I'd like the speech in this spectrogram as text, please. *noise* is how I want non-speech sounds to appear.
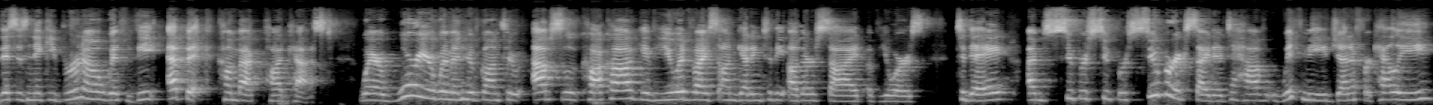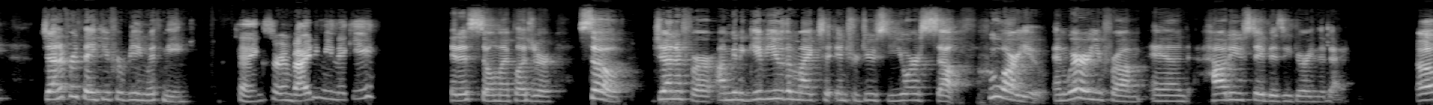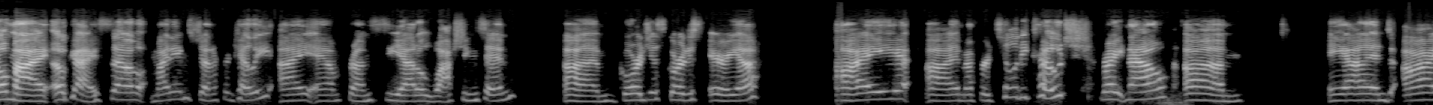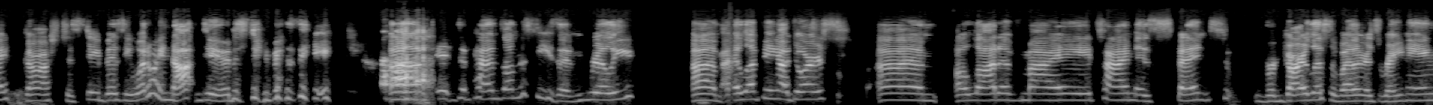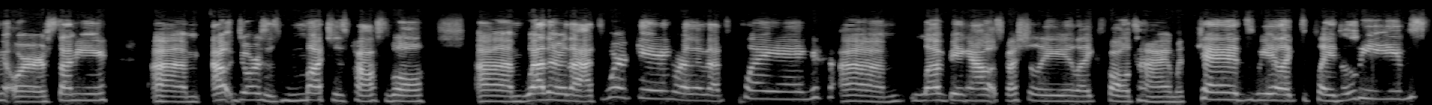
This is Nikki Bruno with the Epic Comeback Podcast, where warrior women who've gone through absolute caca give you advice on getting to the other side of yours. Today, I'm super, super, super excited to have with me Jennifer Kelly. Jennifer, thank you for being with me. Thanks for inviting me, Nikki. It is so my pleasure. So, Jennifer, I'm going to give you the mic to introduce yourself. Who are you and where are you from and how do you stay busy during the day? Oh my. Okay. So my name is Jennifer Kelly. I am from Seattle, Washington. Um, gorgeous, gorgeous area. I I'm a fertility coach right now. Um, and I gosh, to stay busy, what do I not do to *laughs* stay busy? *laughs* uh, it depends on the season, really. Um, I love being outdoors. Um, a lot of my time is spent, regardless of whether it's raining or sunny, um, outdoors as much as possible. Um, whether that's working, whether that's playing. Um, love being out, especially like fall time with kids. We like to play in the leaves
